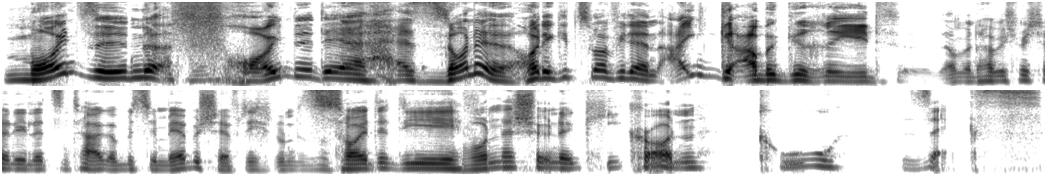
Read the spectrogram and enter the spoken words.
Moinsen, Freunde der Sonne. Heute gibt es mal wieder ein Eingabegerät. Damit habe ich mich ja die letzten Tage ein bisschen mehr beschäftigt. Und es ist heute die wunderschöne Keychron Q6.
